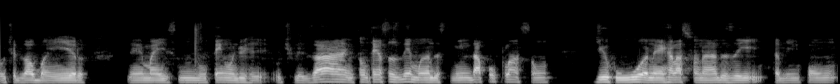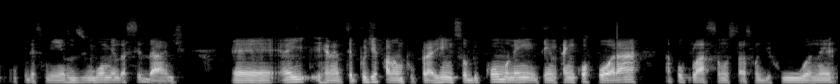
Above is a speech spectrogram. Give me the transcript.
utilizar o banheiro, né, mas não tem onde utilizar, então tem essas demandas também da população de rua, né, relacionadas aí também com o crescimento e desenvolvimento da cidade. É, aí, Renato, você podia falar um pouco para a gente sobre como né, tentar incorporar a população em situação de rua, né,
